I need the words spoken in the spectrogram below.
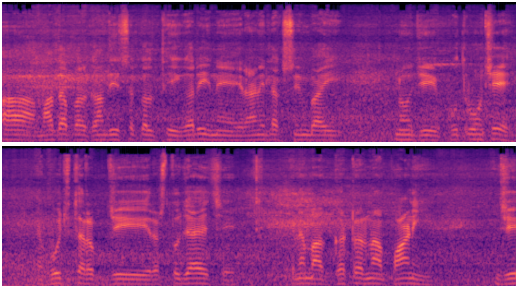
આ માધાપર ગાંધી સકલથી કરીને રાણી લક્ષ્મીબાઈનો જે પુતળું છે ભુજ તરફ જે રસ્તો જાય છે, એનામાં ગટરના પાણી જે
